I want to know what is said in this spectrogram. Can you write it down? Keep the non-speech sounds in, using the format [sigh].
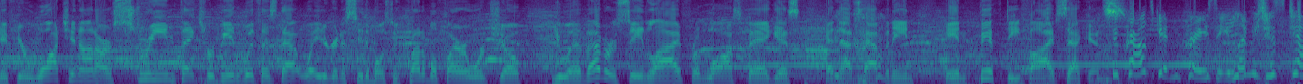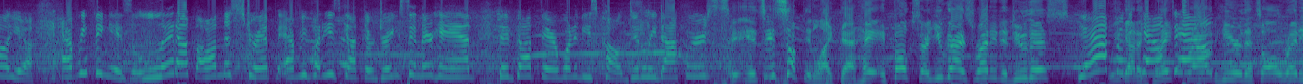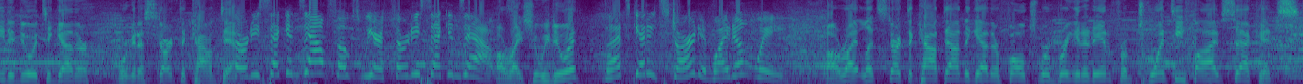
If you're watching on our stream, thanks for being with us. That way, you're going to see the most incredible fireworks show you have ever seen live from Las Vegas, and that's [laughs] happening in 55 seconds. The crowd's getting crazy. Let me just tell you, everything is lit up on the strip. Everybody's got their drinks in their hand. They've got their, what are these called, diddly doppers? It's, it's something like that. Hey, folks, are you guys ready to do this? Yeah, we got a great crowd here that's all ready to do it together. We're going to start the countdown. 30 seconds out, folks. We are 30 seconds out. All right, should we do it? Let's get it started. Why don't we? All right, let's start the countdown together, folks. We're bringing it in from 25 seconds.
